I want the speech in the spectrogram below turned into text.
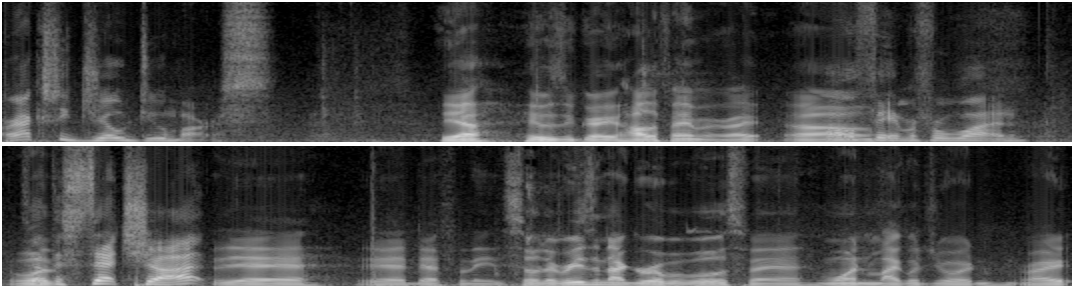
are actually Joe Dumars. Yeah, he was a great Hall of Famer, right? Um, Hall of um, Famer for one. Well, the set shot. Yeah, yeah, definitely. So the reason I grew up a Bulls fan, one, Michael Jordan, right?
